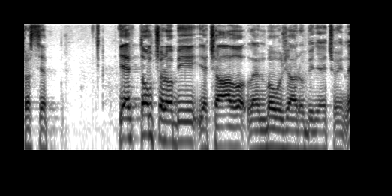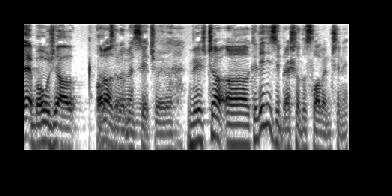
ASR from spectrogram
proste je v tom, čo robí, je čávo, len bohužiaľ robí niečo iné. Nie, bohužiaľ, on robí si. niečo iné. Vieš čo, uh, kedy si prešiel do Slovenčiny?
